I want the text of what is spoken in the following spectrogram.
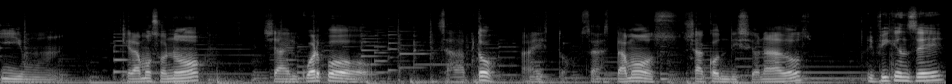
Y mm, queramos o no, ya el cuerpo se adaptó a esto. O sea, estamos ya condicionados. Y fíjense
